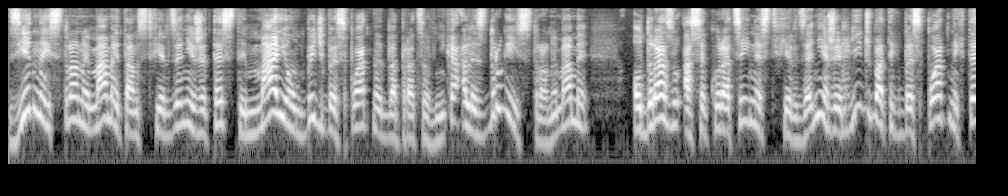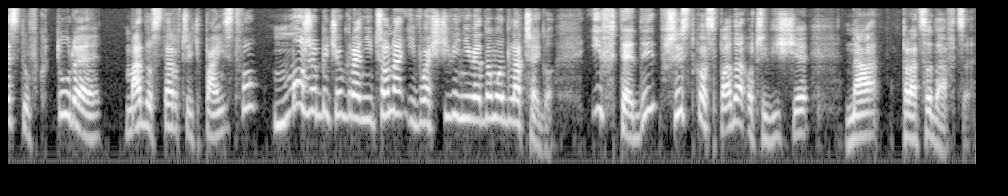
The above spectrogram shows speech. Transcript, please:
z jednej strony mamy tam stwierdzenie, że testy mają być bezpłatne dla pracownika, ale z drugiej strony mamy od razu asekuracyjne stwierdzenie, że liczba tych bezpłatnych testów, które ma dostarczyć państwo, może być ograniczona i właściwie nie wiadomo dlaczego. I wtedy wszystko spada oczywiście na pracodawcę.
